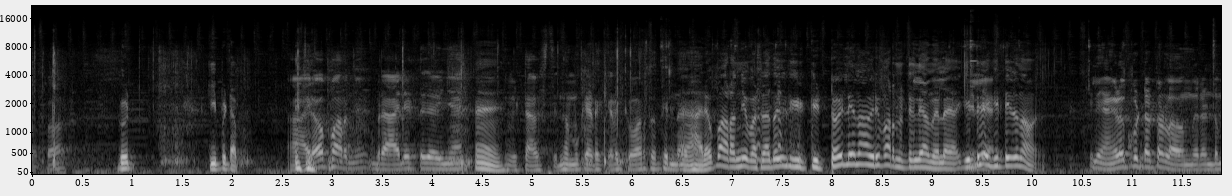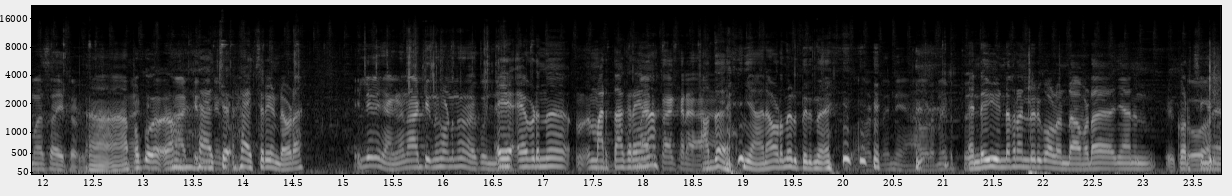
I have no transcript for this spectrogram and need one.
അപ്പൊ ഗുഡ് കീപ് ഇറ്റ് അപ്പ് ആരോ പറഞ്ഞു ബ്രാൽ ഇട്ട് കഴിഞ്ഞാൽ. വീട്ടാവശ്യത്തിന് നമുക്ക് ഇടയ്ക്കിടയ്ക്ക് ഓർത്ത തിന്നാം ആരോ പറഞ്ഞു പക്ഷെ അത് കിട്ടില്ലെന്ന് അവർ പറഞ്ഞിട്ടില്ല എന്നല്ലേ കിട്ടില്ല? കിട്ടിയിരുന്നോ? ഇല്ല ഞങ്ങൾ ഇട്ടിട്ടുള്ളൂ ഒന്ന് രണ്ട് മാസം ആയിട്ടുള്ളൂ അപ്പൊ ഹാച്ചറി ഉണ്ട് അവിടെ? ഇല്ല ഇല്ല ഞങ്ങളുടെ നാട്ടിൽ നിന്ന് കൊണ്ടുവന്നതാ കുഞ്ഞ്. എവിടുന്ന്? മരത്താക്കര. അതെ ഞാൻ അവിടെ നിന്ന് എടുത്തിരുന്നേ എന്റെ വീടിന്റെ ഫ്രണ്ടിൽ ഒരു കുളമുണ്ട് അവിടെ ഞാൻ കുറച്ചിങ്ങനെ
